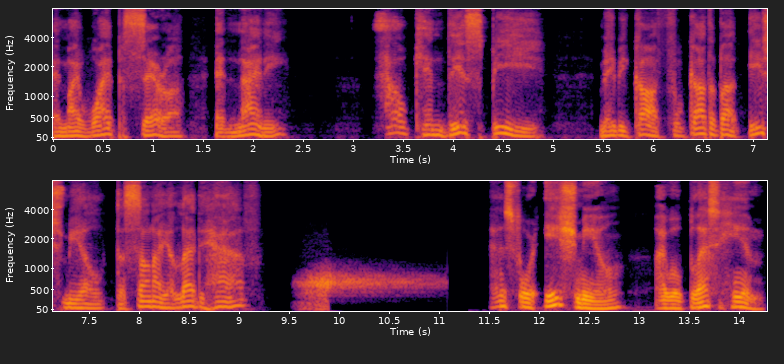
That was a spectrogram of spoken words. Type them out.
and my wife Sarah at 90. How can this be? Maybe God forgot about Ishmael, the son I already have? As for Ishmael, I will bless him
